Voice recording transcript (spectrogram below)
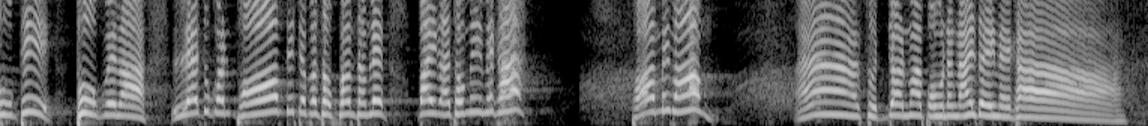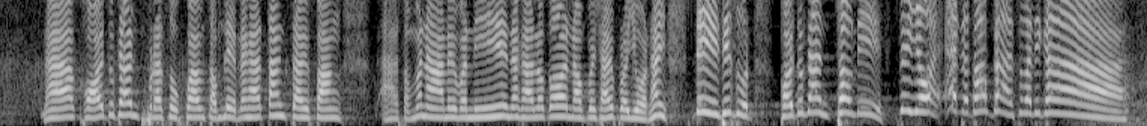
ถูกที่ถูกเวลา และทุกคนพร้อมที่จะประสบความสำเร็จไปกับโทมี่ไหมคะ พร้อมไม่พร้อมอ่าสุดยอดมากปรบมือดังๆให้ตัวเองหน่อยค่ะนะคะขอให้ทุกท่านประสบความสำเร็จนะคะ ตั้งใจฟังสัมมนาในวันนี้นะคะ แล้วก็นำไปใช้ประโยชน์ให้ดีที่สุด ขอให้ทุกท่านโชคดี See you at the top ค่ะ สวัสดีค่ะ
